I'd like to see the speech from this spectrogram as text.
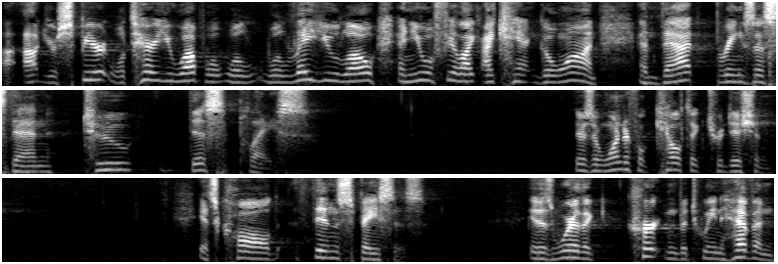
uh, out your spirit will tear you up will, will, will lay you low and you will feel like i can't go on. And that brings us then to this place. There's a wonderful celtic tradition. It's called thin spaces. It is where the curtain between heaven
